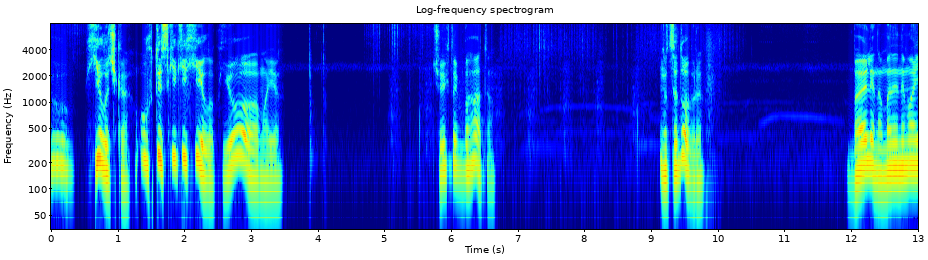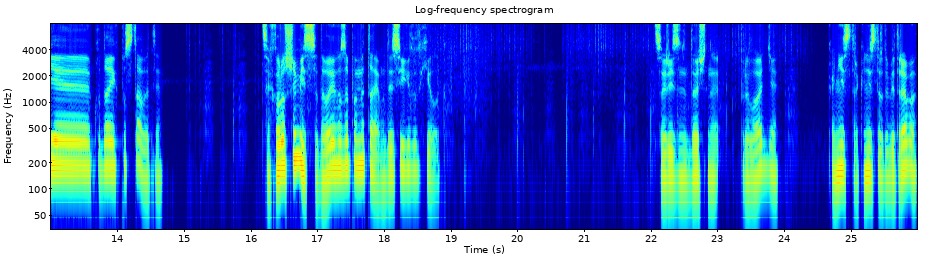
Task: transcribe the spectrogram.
О, Хілочка. Ух ти, скільки хілок. Йо-моє. Чого їх так багато? Ну це добре. Блін, а в мене немає куди їх поставити. Це хороше місце, давай його запам'ятаємо. Де скільки тут хілок. Це різні дачне приладдя. Каністра. Каністра тобі треба?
